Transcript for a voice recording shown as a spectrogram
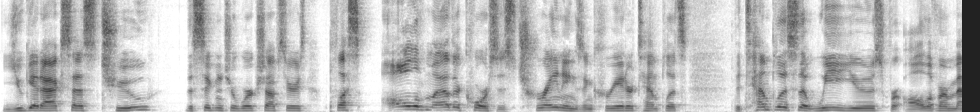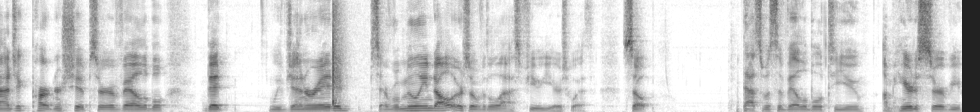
you get access to the signature workshop series plus all of my other courses, trainings, and creator templates. The templates that we use for all of our magic partnerships are available that we've generated several million dollars over the last few years with. So, that's what's available to you. I'm here to serve you.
